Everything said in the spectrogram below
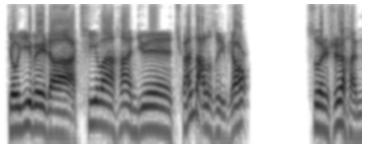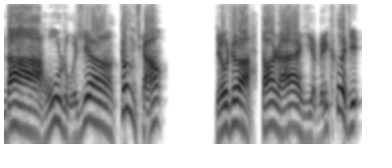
就意味着七万汉军全打了水漂，损失很大，侮辱性更强。刘彻当然也没客气，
